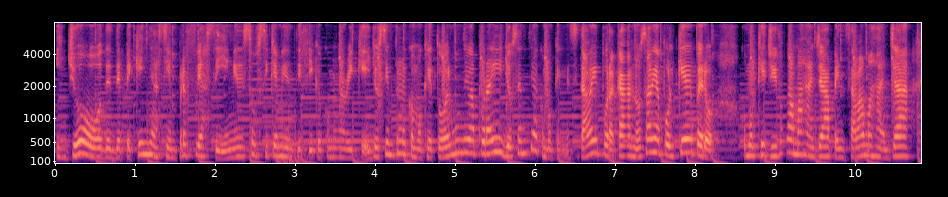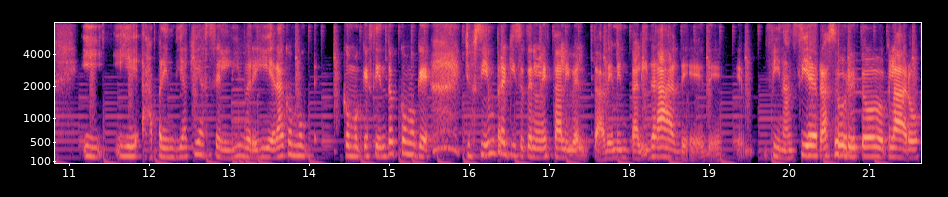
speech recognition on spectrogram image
y yo desde pequeña siempre fui así, en eso sí que me identifico con Mary Kay. Yo siempre como que todo el mundo iba por ahí, yo sentía como que necesitaba ir por acá, no sabía por qué, pero como que yo iba más allá, pensaba más allá y, y aprendí aquí a ser libre y era como como que siento como que yo siempre quise tener esta libertad de mentalidad, de, financiera sobre todo, claro,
